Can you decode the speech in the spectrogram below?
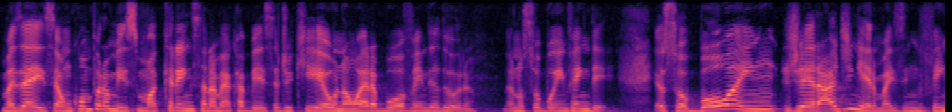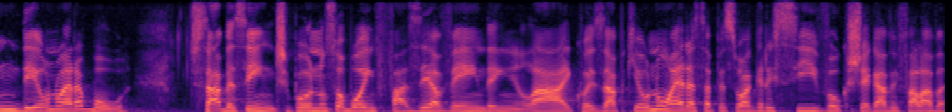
Mas é isso, é um compromisso, uma crença na minha cabeça de que eu não era boa vendedora. Eu não sou boa em vender. Eu sou boa em gerar dinheiro, mas em vender eu não era boa. Sabe assim? Tipo, eu não sou boa em fazer a venda, em ir lá e coisar, porque eu não era essa pessoa agressiva, ou que chegava e falava:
